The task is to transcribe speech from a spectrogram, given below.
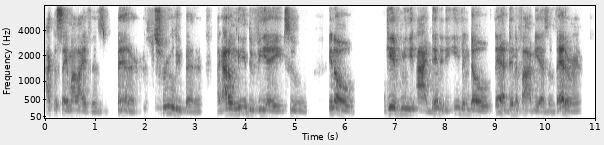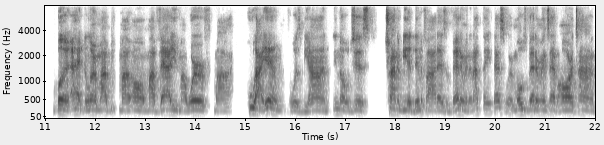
I could say my life is better, truly better. Like I don't need the VA to, you know, give me identity, even though they identified me as a veteran. But I had to learn my my um my value, my worth, my who I am was beyond, you know, just trying to be identified as a veteran. And I think that's where most veterans have a hard time,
